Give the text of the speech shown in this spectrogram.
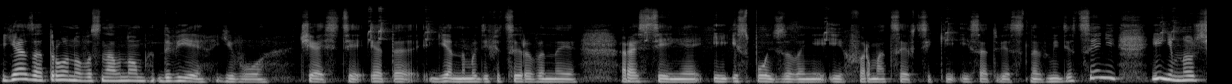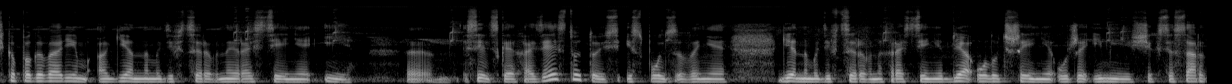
я затрону в основном две его части – это генно-модифицированные растения и использование их в фармацевтике и, соответственно, в медицине. И немножечко поговорим о генно-модифицированные растения и сельское хозяйство, то есть использование генно-модифицированных растений для улучшения уже имеющихся, сор...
